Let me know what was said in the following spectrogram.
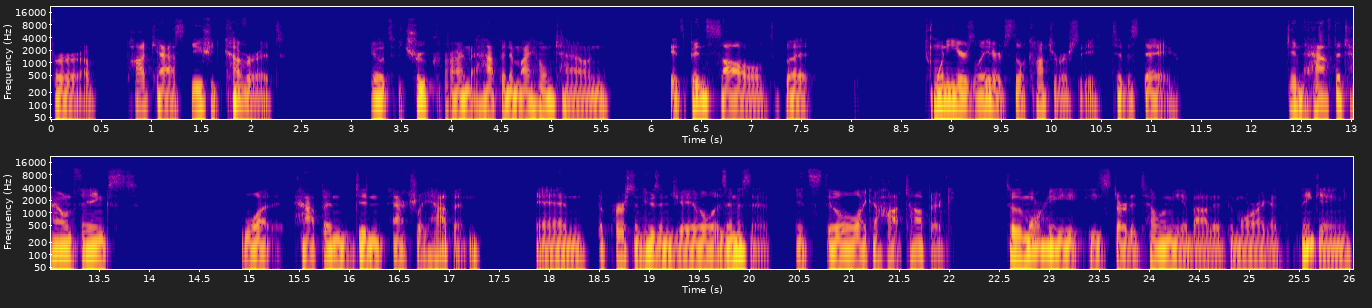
for a podcast. You should cover it. You know, it's a true crime that happened in my hometown. It's been solved, but 20 years later, it's still controversy to this day. And half the town thinks what happened didn't actually happen. And the person who's in jail is innocent. It's still like a hot topic. So the more he he started telling me about it, the more I got thinking.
